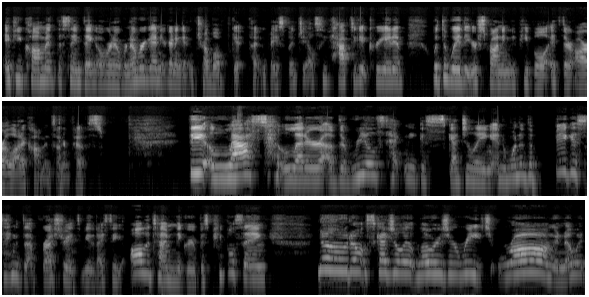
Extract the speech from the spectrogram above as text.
if you comment the same thing over and over and over again, you're going to get in trouble, get put in Facebook jail. So you have to get creative with the way that you're responding to people if there are a lot of comments on your post. The last letter of the Reels technique is scheduling. And one of the biggest things that frustrates me that I see all the time in the group is people saying, no, don't schedule it, lowers your reach. Wrong. No, it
